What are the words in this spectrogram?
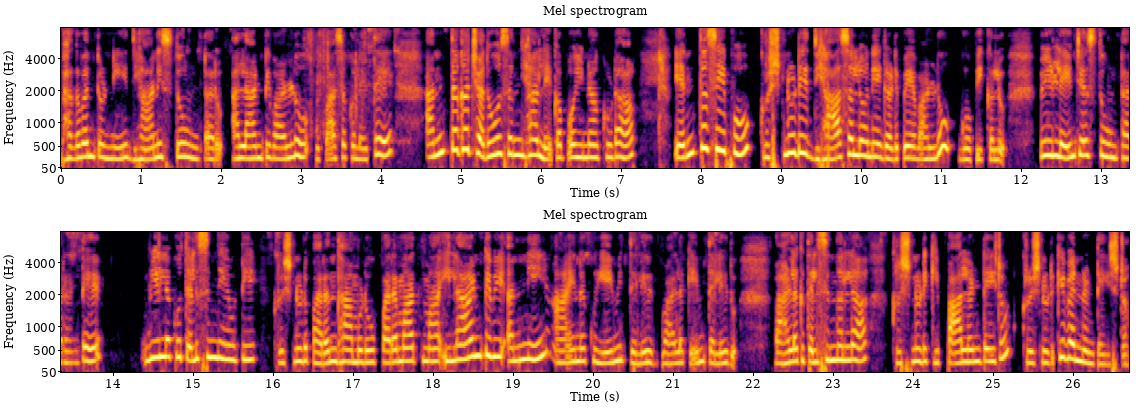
భగవంతుణ్ణి ధ్యానిస్తూ ఉంటారు. అలాంటి వాళ్ళు ఉపాసకులైతే అంతగా చదువు సంధ్య లేకపోయినా కూడా ఎంతసేపు కృష్ణుడి ధ్యాసలోనే గడిపే వాళ్ళు గోపికలు. వీళ్ళు ఏం చేస్తూ ఉంటారంటే వీళ్ళకు తెలిసిందేమిటి? కృష్ణుడు పరంధాముడు పరమాత్మ ఇలాంటివి అన్నీ ఆయనకు ఏమీ తెలియదు వాళ్ళకేం తెలియదు. వాళ్ళకు తెలిసిందల్లా కృష్ణుడికి పాలంటే ఇష్టం కృష్ణుడికి వెన్నంటే ఇష్టం.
